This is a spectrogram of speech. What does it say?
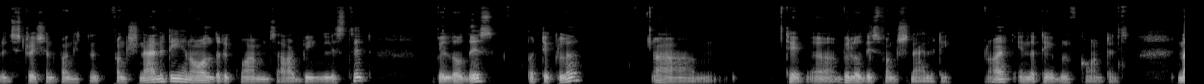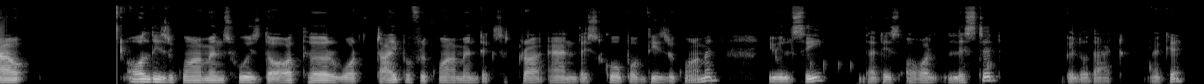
registration function functionality and all the requirements are being listed below this particular um, uh, below this functionality right in the table of contents. Now all these requirements who is the author what type of requirement etc and the scope of these requirement you will see that is all listed below that okay?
